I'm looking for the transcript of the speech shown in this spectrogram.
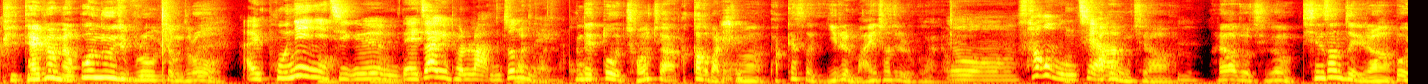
비- 대변 몇 번 누는지 물어볼 정도로 아니 본인이 어, 지금 어. 내장이 별로 안 좋네. 맞아, 맞아. 근데 또 정치 아까도 말했지만 밖에서 일을 많이 저지르고 다녀 어 사고 뭉치야. 사고 뭉치야 음. 그래가지고 지금 신선들이랑 또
